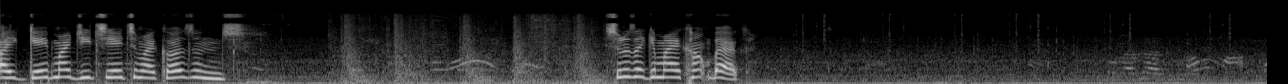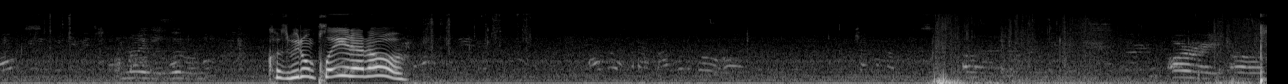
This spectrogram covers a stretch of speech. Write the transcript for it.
I gave my GTA to my cousins. As soon as I get my account back. Cause we don't play it at all. Alright, um,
